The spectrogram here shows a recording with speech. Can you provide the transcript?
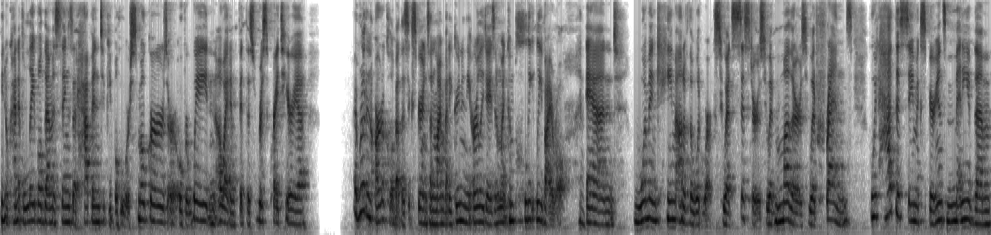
you know, kind of labeled them as things that happened to people who were smokers or overweight. And oh, I didn't fit this risk criteria. I wrote an article about this experience on Mind Body Green in the early days and went completely viral. Mm-hmm. And women came out of the woodworks who had sisters, who had mothers, who had friends, who had had this same experience, many of them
